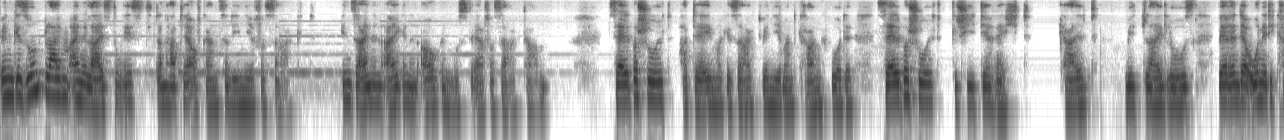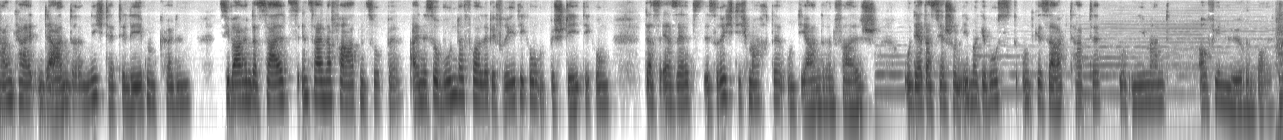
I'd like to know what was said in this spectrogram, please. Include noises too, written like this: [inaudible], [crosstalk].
Wenn gesund bleiben eine Leistung ist, dann hat er auf ganzer Linie versagt. In seinen eigenen Augen musste er versagt haben. Selber Schuld, hatte er immer gesagt, wenn jemand krank wurde. Selber Schuld geschieht dir recht. Kalt, mitleidlos, während er ohne die Krankheiten der anderen nicht hätte leben können. Sie waren das Salz in seiner Fadensuppe, eine so wundervolle Befriedigung und Bestätigung, dass er selbst es richtig machte und die anderen falsch, und er das ja schon immer gewusst und gesagt hatte und niemand auf ihn hören wollte.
